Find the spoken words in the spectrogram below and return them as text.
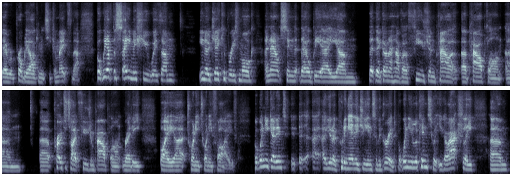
there are probably arguments you can make for that. But we have the same issue with, um, you know, Jacob Rees-Mogg announcing that there'll be a um, that they're going to have a fusion power uh, power plant, um, uh, prototype fusion power plant ready by uh, 2025. But when you get into, uh, uh, you know, putting energy into the grid, but when you look into it, you go, actually, um,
